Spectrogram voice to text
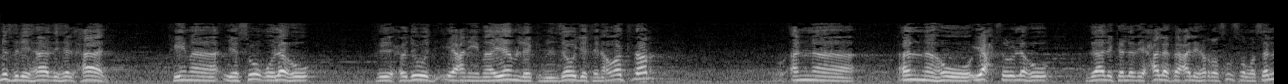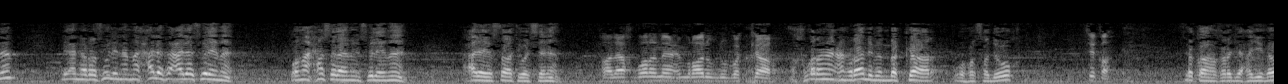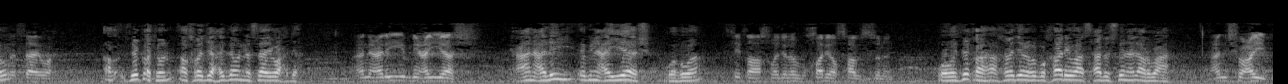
مثل هذه الحال فيما يسوغ له في حدود يعني ما يملك من زوجة أو أكثر أن أنه يحصل له ذلك الذي حلف عليه الرسول صلى الله عليه وسلم لأن الرسول إنما حلف على سليمان وما حصل من سليمان. عليه الصلاة والسلام. قال أخبرنا عمران بن بكار. أخبرنا عمران بن بكار وهو صدوق. ثقة. ثقة أخرج حديثه. النسائي وحده ثقة أخرج حديثه النسائي وحده. عن علي بن عياش. عن علي بن عياش وهو ثقة أخرج له البخاري وأصحاب السنن. وهو ثقة أخرج له البخاري وأصحاب السنن الأربعة. عن شعيب.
